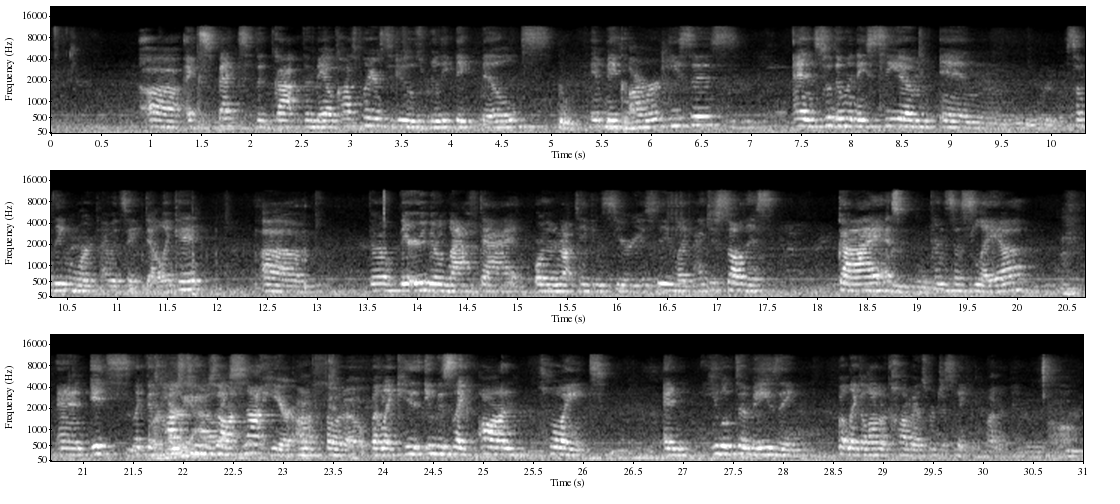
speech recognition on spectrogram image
uh, expect the go- the male cosplayers to do those really big builds in big armor pieces, and so then when they see them in something more, I would say, delicate, um, they're they're either laughed at or they're not taken seriously. Like I just saw this guy as Princess Leia. And it's like the Or costumes on, not here on a photo, but like his, it was like on point, and he looked amazing. But like a lot of the comments were just making fun of him. Oh.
